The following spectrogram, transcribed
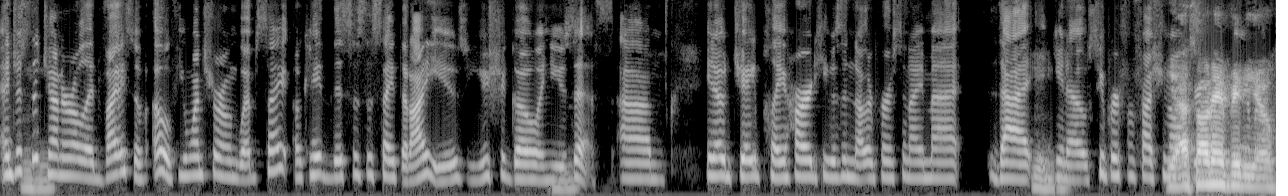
and just mm-hmm. the general advice of, oh, if you want your own website, okay, this is the site that I use. You should go and use mm-hmm. this. Um, you know, Jay Playhard, he was another person I met that, mm-hmm. you know, super professional. Yeah, I saw that video.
